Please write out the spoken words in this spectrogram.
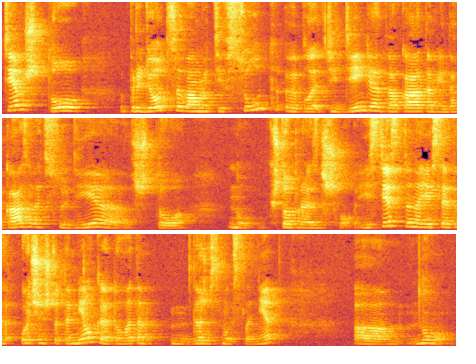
тем, что придется вам идти в суд, э, платить деньги адвокатам и доказывать в суде, что, ну, что произошло. Естественно, если это очень что-то мелкое, то в этом даже смысла нет. Ну,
